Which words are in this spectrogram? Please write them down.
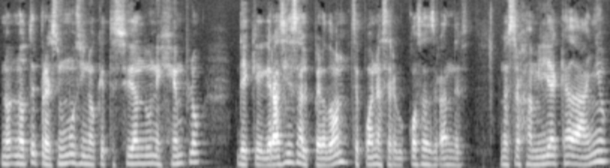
No, no te presumo, sino que te estoy dando un ejemplo de que gracias al perdón se pueden hacer cosas grandes. Nuestra familia cada año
